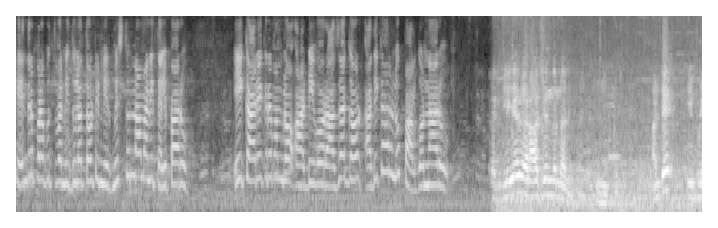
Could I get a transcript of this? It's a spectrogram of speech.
కేంద్ర ప్రభుత్వ నిధులతోటి నిర్మిస్తున్నామని తెలిపారు. ఈ కార్యక్రమంలో ఆర్డీఓ రాజాగౌడ్ అధికారులు పాల్గొన్నారు. రాసింది ఉన్నది. అంటే ఇప్పుడు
